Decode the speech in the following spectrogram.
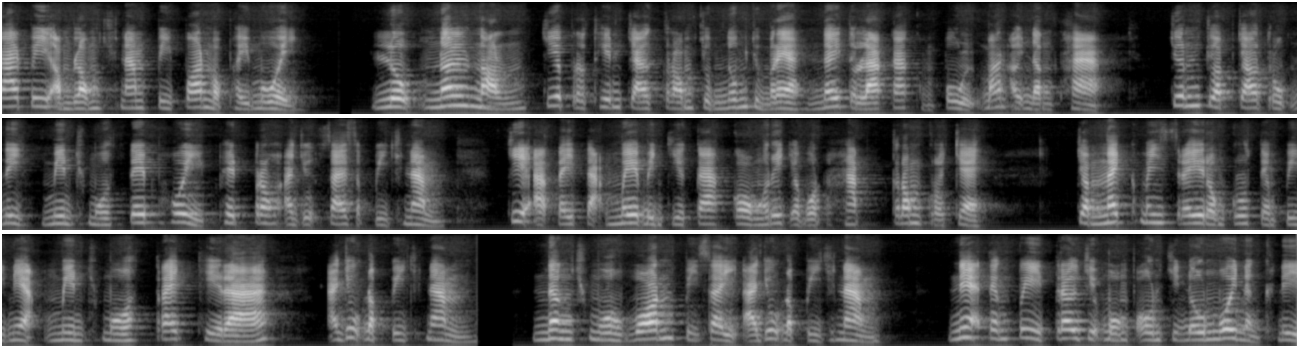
កាលពីអំឡុងឆ្នាំ2021លោកនិលណុនជាប្រធានចៅក្រមជំនុំជម្រះនៃតុលាការកំពូលបានឲ្យដឹងថាជនជាប់ចោតរូបនេះមានឈ្មោះទេពហ៊ុយភេទប្រុសអាយុ42ឆ្នាំ ជាអតីតមេបញ្ជាការកងរាជអាវុធហត្ថក្រុងក្រចេះ ចំណែកក្មេងស្រីរងគ្រោះទាំងពីរនាក់មានឈ្មោះត្រែកធីរ៉ាអាយុ12ឆ្នាំ និងឈ្មោះវ៉នពិសីអាយុ12ឆ្នាំអ្នកទាំងពីរត្រូវជាបងប្អូនជីដូនមួយនឹងគ្នា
